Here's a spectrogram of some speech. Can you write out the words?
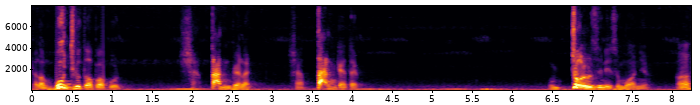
dalam wujud apa pun. Setan belek, setan ketep. Muncul sini semuanya. Hah?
